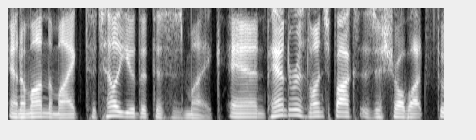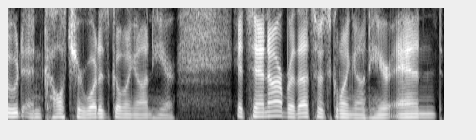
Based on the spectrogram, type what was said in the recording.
And I'm on the mic to tell you that this is Mike. And Pandora's Lunchbox is a show about food and culture. What is going on here? It's Ann Arbor. That's what's going on here. And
